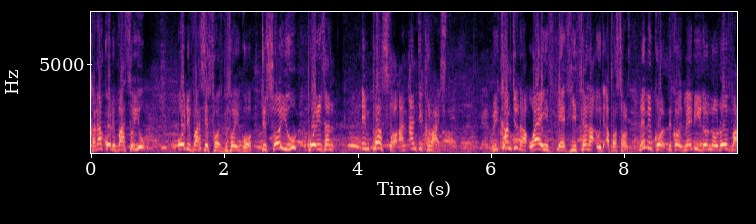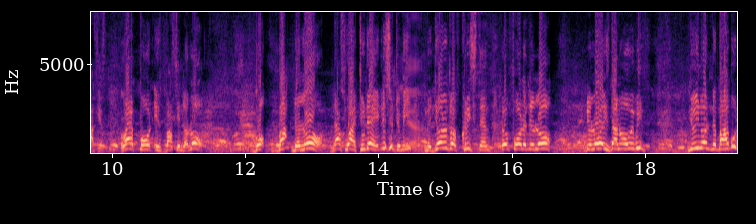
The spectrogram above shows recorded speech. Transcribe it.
Can I quote the verse for you? All the verses first before you go to show you Paul is an impostor, an antichrist. We come to that why he, he fell out with the apostles. Let me quote because maybe you don't know those verses. Why Paul is busting the law, but back the law. That's why today, listen to me. Yeah. Majority of Christians don't follow the law. The law is done away with. Do you know in the Bible?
